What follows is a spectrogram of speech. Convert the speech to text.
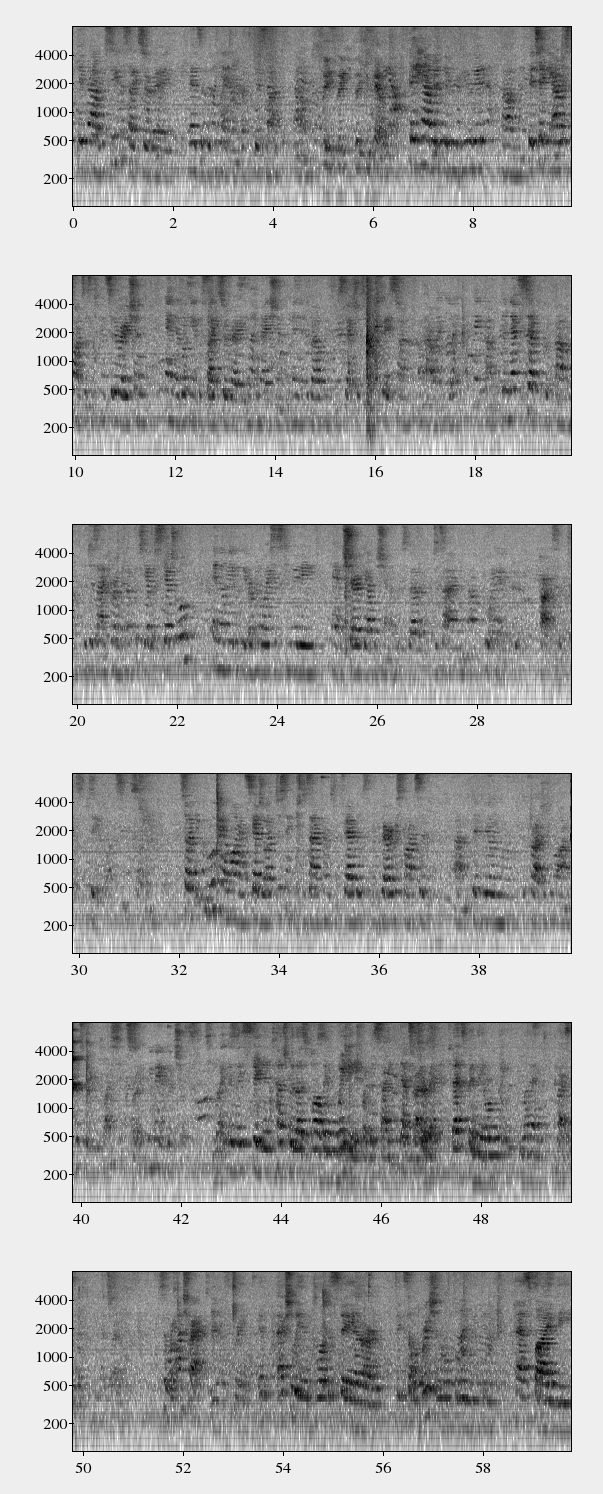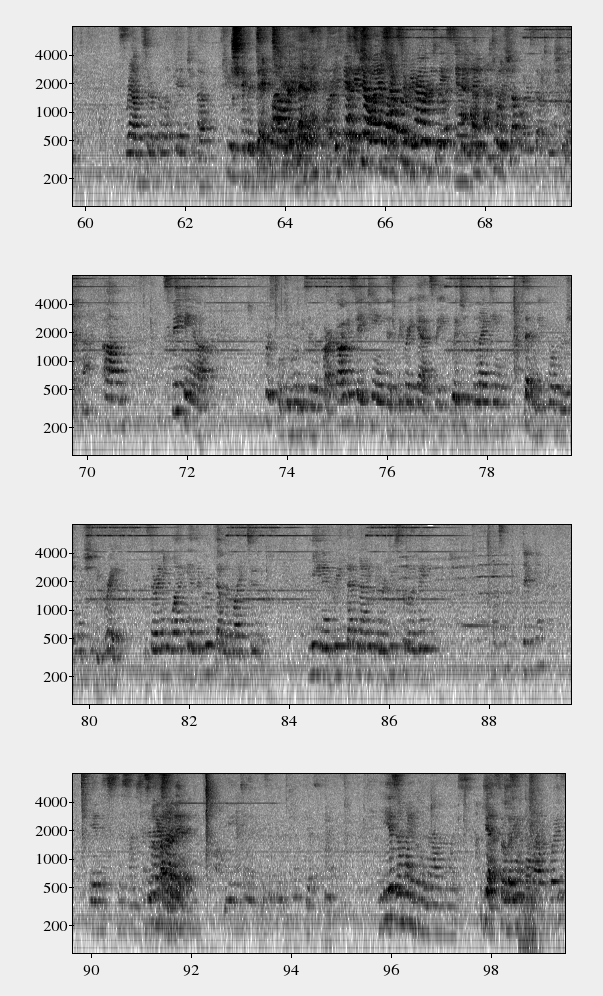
They've now received the site survey as of the beginning of this month. Um, They, they, they do have it. They have it, they've reviewed it, um, they're taking our responses into consideration, and they're looking at the site survey information, and they're developing some sketches based on, on our input. Um, The next step, um, the design firm, they're gonna put together a schedule, and they'll meet with the Urban Oasis Committee and Sherry Galveston, who's the design um, coordinator for the parks of the city. So, so I think we're moving along in schedule. I just think this design firm's been fabulous, they've been very responsive. Um, They've really moved the project along as we requested, so we made a good choice. Right, and they stayed in touch with us while they were waiting for the site That's right. survey. That's been the only lag. That's right. So we're on track. Yes, great. And actually, in Columbus Day at our big celebration, hopefully we can pass by the round circle of dead, uh, trees with dead flowers. As as Joanne likes to refer to it, and do a shovel or something, sure. Um, Speaking of, first we'll do movies in the park. August 18th is The Great Gatsby, which is the 1974 version, which should be great. Is there anyone in the group that would like to meet and greet that night, and introduce the movie? It's Sunday. Sunday. the 18th, is it the 18th? Yes. You need somebody with a loud voice. Yes, somebody with a loud voice.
